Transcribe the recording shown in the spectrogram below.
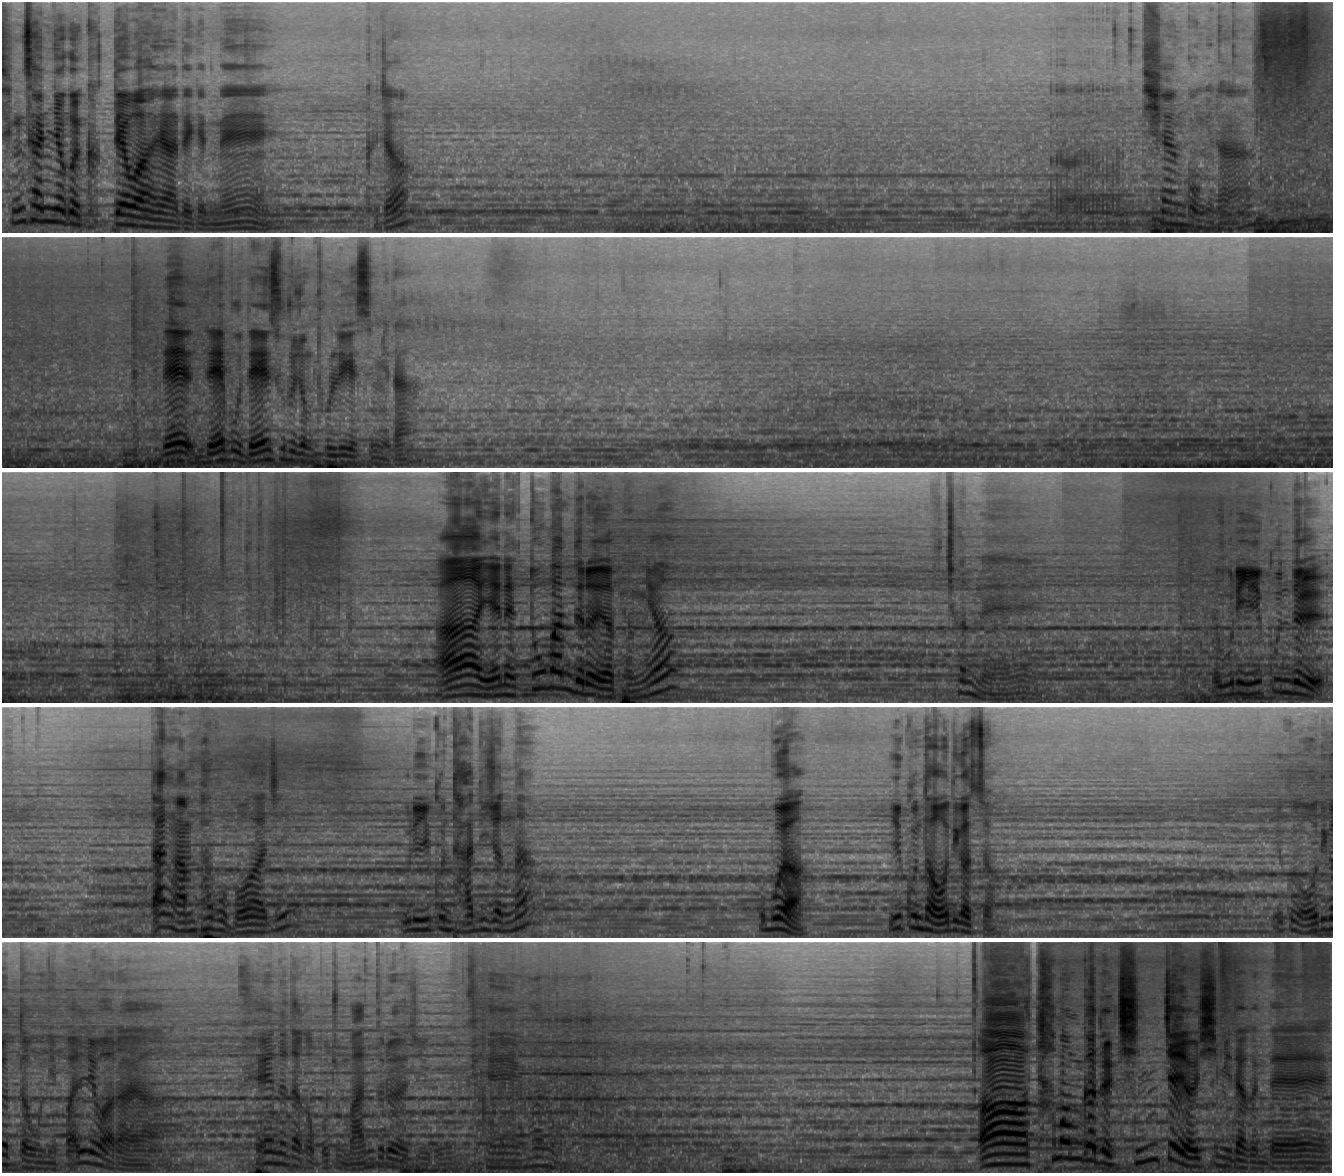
생산력을 극대화해야 되겠네. 그죠? 어, 티항공이라 내 내부 내수를 좀 돌리겠습니다. 아 얘네 또 만들어요 병력? 미쳤네. 우리 일꾼들 땅 안 파고 뭐 하지? 우리 일꾼 다 뒤졌나? 어 뭐야? 일꾼 다 어디 갔어? 일꾼 어디 갔다 오니? 빨리 와라야. 쾌에다가 뭐 좀 만들어야지 이거. 쾌하노. 아 탐험가들 진짜 열심이다 근데.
